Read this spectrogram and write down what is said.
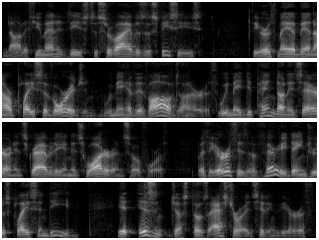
Not if humanity is to survive as a species. The Earth may have been our place of origin. We may have evolved on Earth. We may depend on its air and its gravity and its water and so forth. But the Earth is a very dangerous place indeed. It isn't just those asteroids hitting the Earth.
